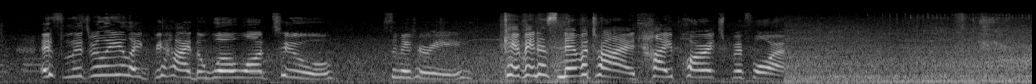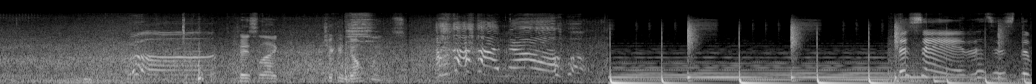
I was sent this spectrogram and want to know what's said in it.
it's literally like behind the World War II cemetery. Kevin has never tried Thai porridge before. Tastes like chicken dumplings. They say this is the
